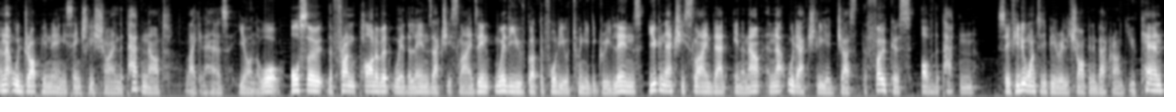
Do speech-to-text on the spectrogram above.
and that would drop in there and essentially shine the pattern out like it has here on the wall. Also, the front part of it where the lens actually slides in, whether you've got the 40 or 20 degree lens, you can actually slide that in and out and that would actually adjust the focus of the pattern so if you do want it to be really sharp in the background, you can,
